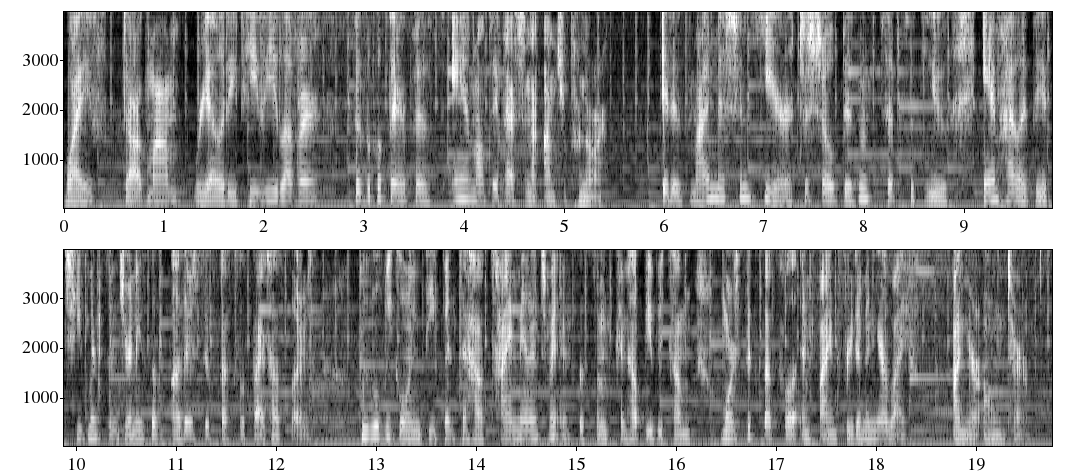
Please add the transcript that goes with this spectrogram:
wife, dog mom, reality TV lover, physical therapist, and multi passionate entrepreneur. It is my mission here to show business tips with you and highlight the achievements and journeys of other successful side hustlers. We will be going deep into how time management and systems can help you become more successful and find freedom in your life on your own terms.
